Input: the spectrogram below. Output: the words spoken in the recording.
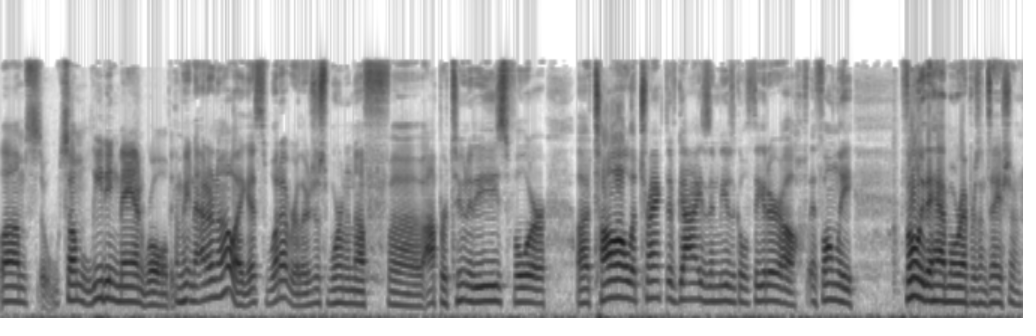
um, some leading man role. I mean, I don't know. I guess whatever. There just weren't enough uh, opportunities for uh, tall, attractive guys in musical theater. Oh, if only. If only they had more representation.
